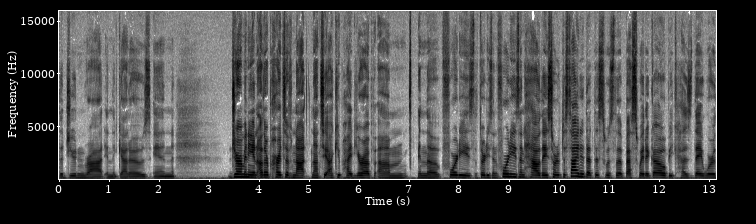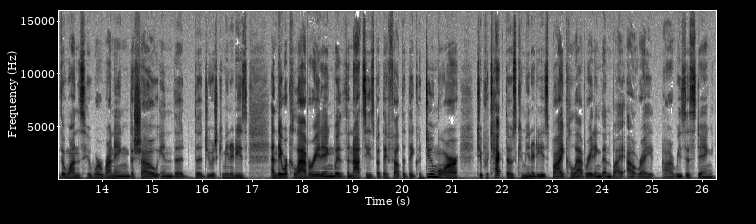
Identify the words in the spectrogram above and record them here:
the Judenrat in the ghettos in Germany and other parts of not Nazi occupied Europe um, in the 40s, the 30s and 40s, and how they sort of decided that this was the best way to go because they were the ones who were running the show in the the Jewish communities and they were collaborating with the Nazis, but they felt that they could do more to protect those communities by collaborating than by outright uh, resisting.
